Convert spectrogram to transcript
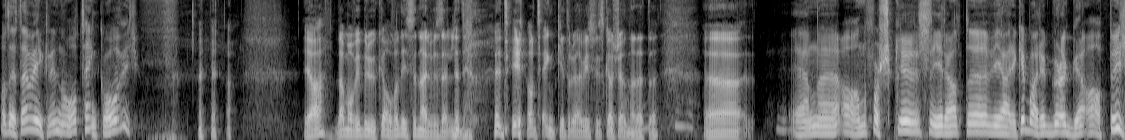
Og dette er virkelig noe å tenke over. ja, da må vi bruke alle disse nervecellene til, til, å tenke, tror jeg, hvis vi skal skjønne dette. Uh, en uh, annen forsker sier at uh, vi er ikke bare gløgge aper.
